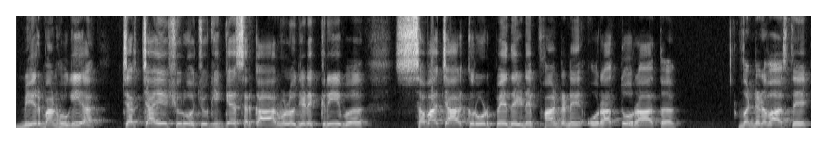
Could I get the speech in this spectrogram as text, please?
ਮਿਹਰਬਾਨ ਹੋ ਗਈ ਆ। ਚਰਚਾ ਇਹ ਸ਼ੁਰੂ ਹੋ ਚੁੱਕੀ ਕਿ ਸਰਕਾਰ ਵੱਲੋਂ ਜਿਹੜੇ ਕਰੀਬ ਸਵਾ ਚਾਰ ਕਰੋੜ ਰੁਪਏ ਦੇ ਜਿਹੜੇ ਫੰਡ ਨੇ, ਉਹ ਰਾਤੋਂ ਰਾਤ ਵੰਡਣ ਵਾਸਤੇ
